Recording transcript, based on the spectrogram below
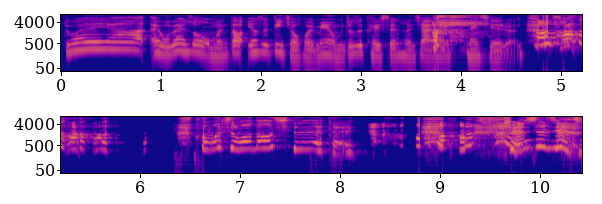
对呀、啊，哎，我跟你说，我们到要是地球毁灭，我们就是可以生存下来那那些人。我们什么都吃哎、欸，全世界只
